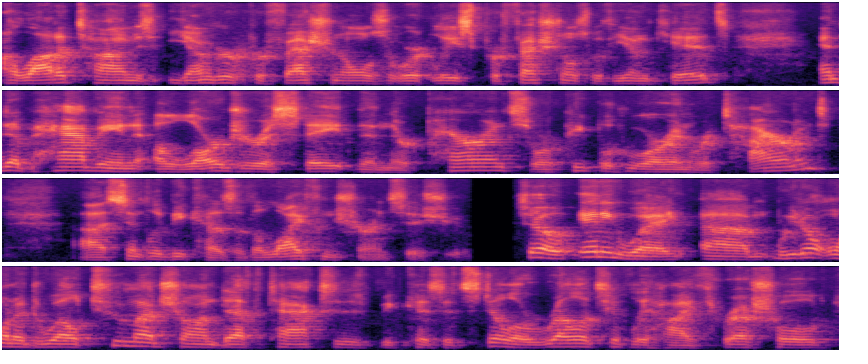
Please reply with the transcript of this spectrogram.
a lot of times younger professionals or at least professionals with young kids end up having a larger estate than their parents or people who are in retirement uh, simply because of the life insurance issue. So anyway um, we don't want to dwell too much on death taxes because it's still a relatively high threshold.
